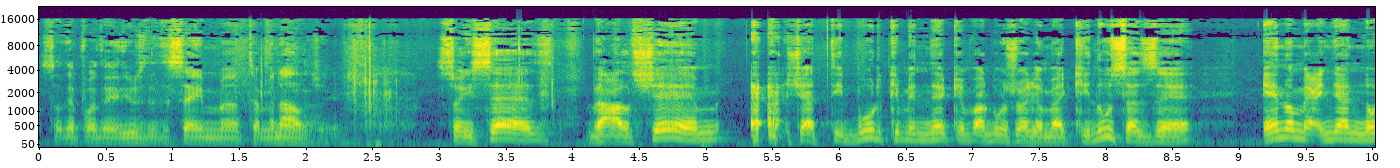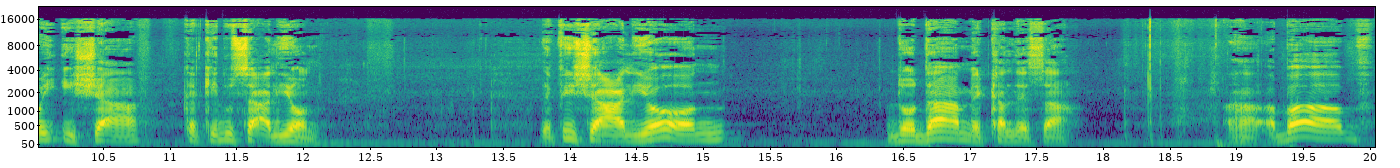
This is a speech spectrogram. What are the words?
So therefore they use the same uh, terminology. So he says, ועל שם שהטיבור כמן נקב עגום שואלים, והכילוס הזה אינו מעניין נוי אישה ככילוס העליון. לפי שהעליון דודה מקלסה. Uh, above,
